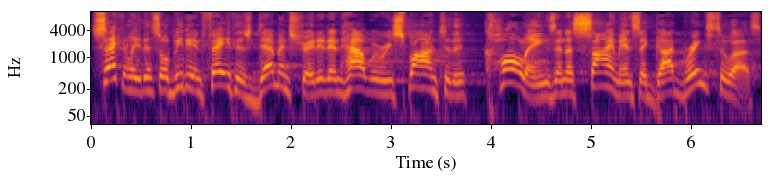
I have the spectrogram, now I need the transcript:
Secondly, this obedient faith is demonstrated in how we respond to the callings and assignments that God brings to us.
